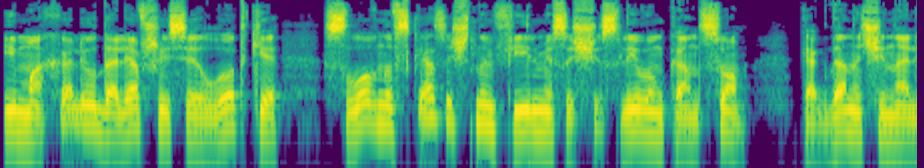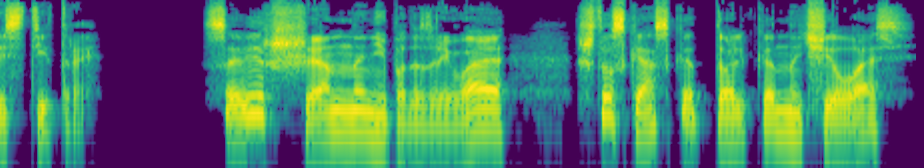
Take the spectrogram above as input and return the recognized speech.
и махали удалявшейся лодке, словно в сказочном фильме со счастливым концом, когда начинались титры. Совершенно не подозревая, что сказка только началась.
